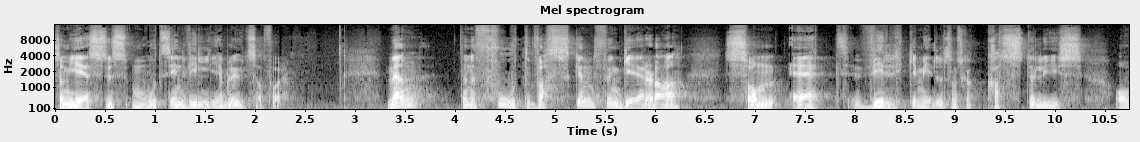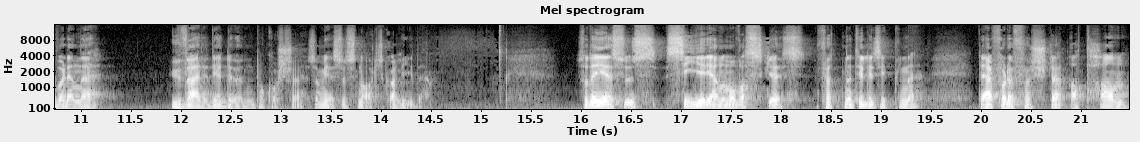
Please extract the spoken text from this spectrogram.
som Jesus mot sin vilje ble utsatt for. Men denne fotvasken fungerer da som et virkemiddel som skal kaste lys over denne uverdige døden på korset, som Jesus snart skal lide. Så det Jesus sier gjennom å vaske føttene til disiplene, det er for det første at han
